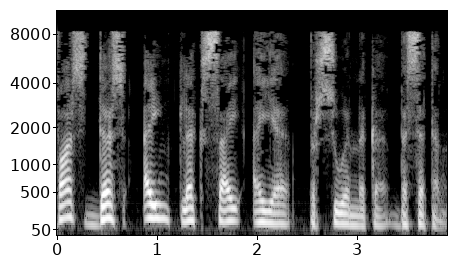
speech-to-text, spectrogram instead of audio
was dus eintlik sy eie persoonlike besitting.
